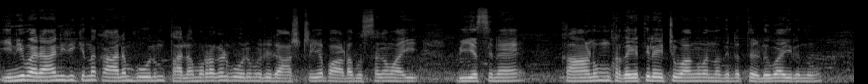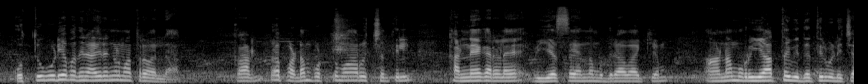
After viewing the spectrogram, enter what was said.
ഇനി വരാനിരിക്കുന്ന കാലം പോലും തലമുറകൾ പോലും ഒരു രാഷ്ട്രീയ പാഠപുസ്തകമായി വി എസിനെ കാണും ഹൃദയത്തിൽ ഏറ്റുവാങ്ങുമെന്നതിന്റെ തെളിവായിരുന്നു. ഒത്തുകൂടിയ പതിനായിരങ്ങൾ മാത്രമല്ല കട പടം പൊട്ടുമാറുച്ചത്തിൽ കണ്ണേകരളെ വി എസ് എന്ന മുദ്രാവാക്യം അണമുറിയാത്ത വിധത്തിൽ വിളിച്ച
